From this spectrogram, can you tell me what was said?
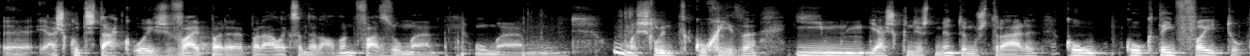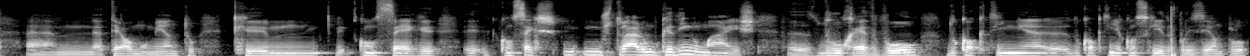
Uh, acho que o destaque hoje vai para, para Alexander Albon, faz uma, uma uma excelente corrida e, e, acho que neste momento a mostrar com o, com o que tem feito um, até ao momento que um, consegue, uh, consegue mostrar um bocadinho mais uh, do Red Bull do que, tinha, uh, do que tinha conseguido, por exemplo,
